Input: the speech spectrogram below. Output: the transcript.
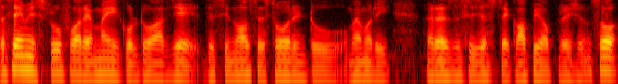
The same is true for m i equal to r j, this involves a store into memory whereas, this is just a copy operation. So,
